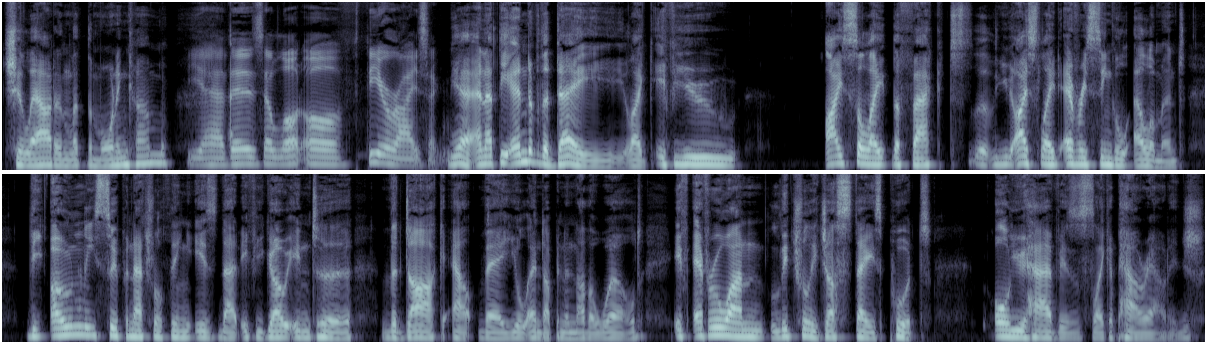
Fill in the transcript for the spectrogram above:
chill out and let the morning come. Yeah, there's a lot of theorizing. Yeah, and at the end of the day, like if you isolate the fact, uh, you isolate every single element, the only supernatural thing is that if you go into the dark out there, you'll end up in another world. If everyone literally just stays put, all you have is like a power outage.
